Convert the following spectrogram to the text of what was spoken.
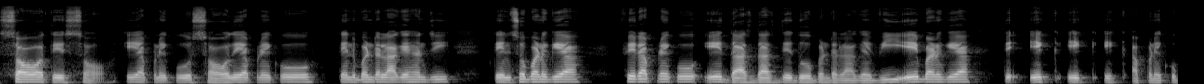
100 ਅਤੇ 100 ਇਹ ਆਪਣੇ ਕੋਲ 100 ਦੇ ਆਪਣੇ ਕੋਲ ਤਿੰਨ ਬੰਡਲ ਆ ਗਏ ਹਨ ਜੀ। 300 ਬਣ ਗਿਆ। ਫਿਰ ਆਪਣੇ ਕੋਲ ਇਹ 10 10 ਦੇ ਦੋ ਬੰਡਲ ਆ ਗਏ। 20 ਇਹ ਬਣ ਗਿਆ ਤੇ 1 1 1 ਆਪਣੇ ਕੋਲ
